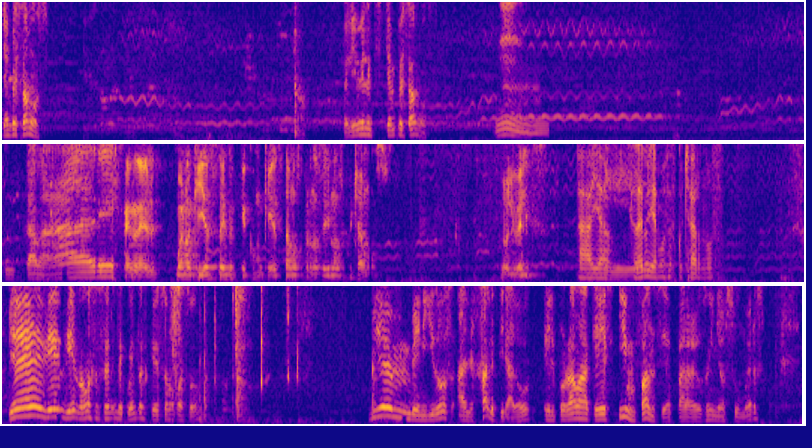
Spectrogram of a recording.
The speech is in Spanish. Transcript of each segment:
Ya empezamos. Felipe, ya empezamos. Mm, Puta madre. En el, bueno, aquí ya se sabe que como que ya estamos, pero no sé si nos escuchamos. Lolibelix. Ah, ya, Y- ya deberíamos escucharnos. Bien, bien, bien. Vamos a hacer de cuentas que eso no pasó. Bienvenidos al Jale Tirado, el programa que es infancia para los niños Zoomers,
